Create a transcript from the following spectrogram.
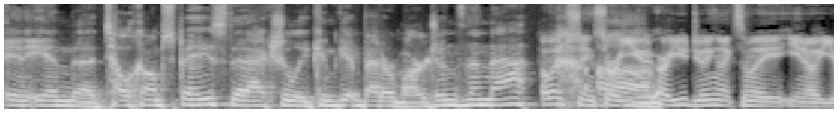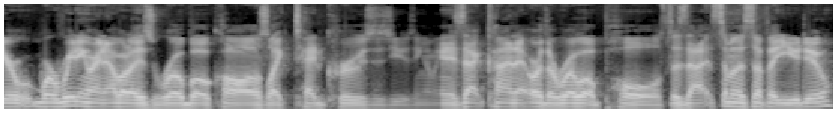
in, in the telecom space that actually can get better margins than that. Oh, interesting. So are you are you doing like some of the you know you're we're reading right now about these robo calls like Ted Cruz is using? I mean, is that kind of or the robo polls? Is that some of the stuff that you do?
